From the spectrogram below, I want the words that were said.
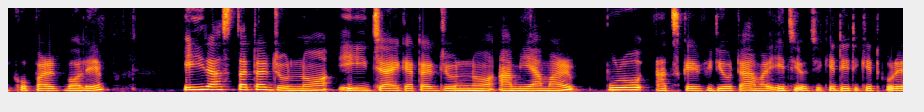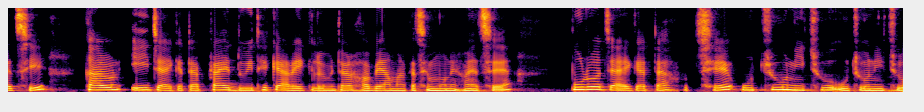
ইকো পার্ক বলে। এই রাস্তাটার জন্য, এই জায়গাটার জন্য আমি আমার পুরো আজকের ভিডিওটা, আমার এজিওজিকে ডেডিকেট করেছি। কারণ এই জায়গাটা প্রায় দুই থেকে আড়াই কিলোমিটার হবে আমার কাছে মনে হয়েছে। পুরো জায়গাটা হচ্ছে উঁচু, নিচু উঁচু, নিচু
